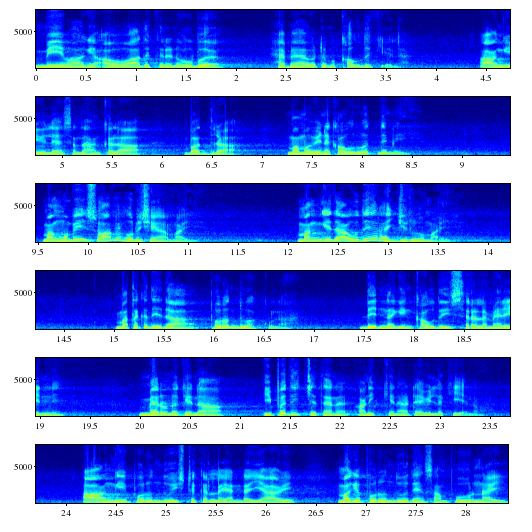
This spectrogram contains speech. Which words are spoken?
මේවාගේ අවවාද කරන ඔබ හැබෑවටම කවුද කියලා. ආංගේ වෙලෑ සඳහන් කළා බද්‍රා මම වෙන කවුරුවත් නෙමෙයි. මං ඔබේ ස්වාමි පුරුෂයමයි. මං එදා උදේ රජ්ජුරුවමයි. මතක දෙදා පොරොන්දුවක් වුණා. දෙන්නගෙන් කවුද ඉස්සරල මැරෙන්නේ මැරුණ කෙනා ඉපදිච්ච තැන අනික් කෙනාට ඇවිල්ල කියනවා. ආංගේ පොරුන්දුව ඉෂ්ට කරලා යන්ඩ යාවේ මගේ පොරුන්දුව දැන් සම්පූර්ණයි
